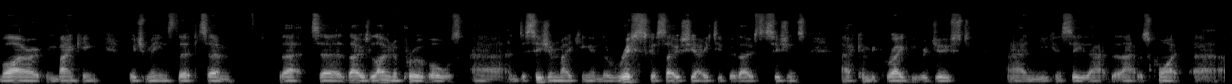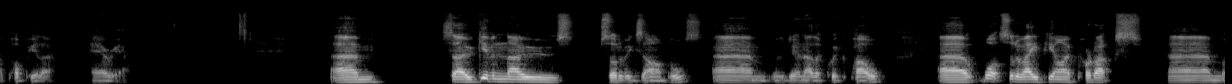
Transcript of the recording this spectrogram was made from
via open banking, which means that um, that uh, those loan approvals uh, and decision making and the risk associated with those decisions can be greatly reduced. And you can see that that, that was quite a popular area. Um, so given those sort of examples, um, we'll do another quick poll. What sort of API products um,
